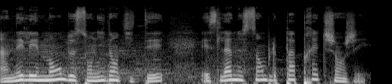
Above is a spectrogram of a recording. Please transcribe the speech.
un élément de son identité et cela ne semble pas prêt de changer.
